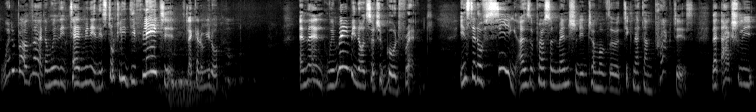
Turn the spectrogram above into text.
What about that? And within 10 minutes, it's totally deflated. It's like kind of, you know. And then we may be not such a good friend. Instead of seeing, as the person mentioned in terms of the Thich Nhat Hanh practice, that actually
